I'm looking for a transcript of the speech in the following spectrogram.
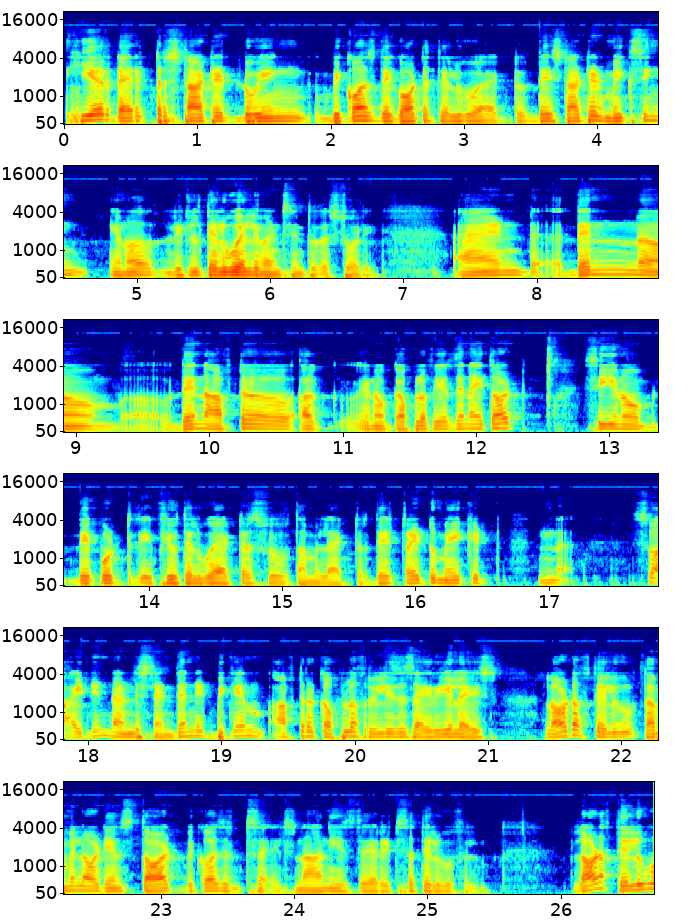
here directors started doing, because they got a Telugu actor, they started mixing, you know, little Telugu elements into the story. And then, um, uh, then after, a, you know, couple of years, then I thought, see, you know, they put a few Telugu actors, few Tamil actors, they tried to make it, so I didn't understand. Then it became after a couple of releases, I realized a lot of Telugu Tamil audience thought because it's it's Nani is there, it's a Telugu film. Lot of Telugu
